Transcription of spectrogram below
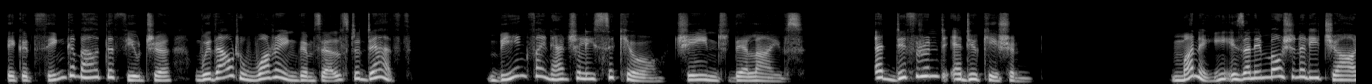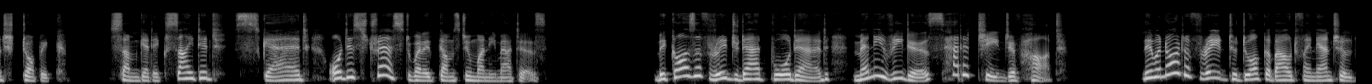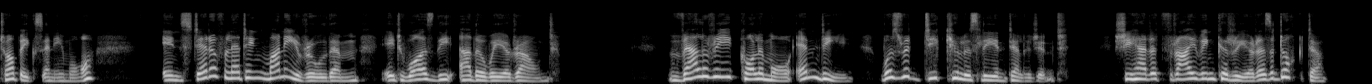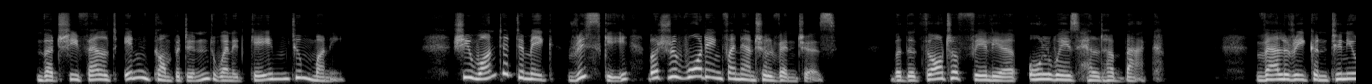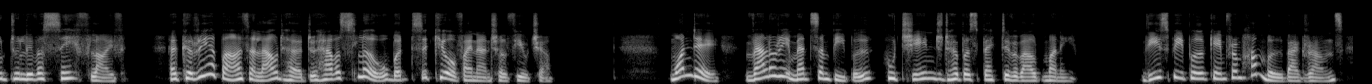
They could think about the future without worrying themselves to death. Being financially secure changed their lives. A different education. Money is an emotionally charged topic. Some get excited, scared, or distressed when it comes to money matters. Because of Rich Dad Poor Dad, many readers had a change of heart. They were not afraid to talk about financial topics anymore. Instead of letting money rule them, it was the other way around. Valerie Collymore, MD, was ridiculously intelligent. She had a thriving career as a doctor, but she felt incompetent when it came to money. She wanted to make risky but rewarding financial ventures, but the thought of failure always held her back. Valerie continued to live a safe life. Her career path allowed her to have a slow but secure financial future. One day, Valerie met some people who changed her perspective about money. These people came from humble backgrounds,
